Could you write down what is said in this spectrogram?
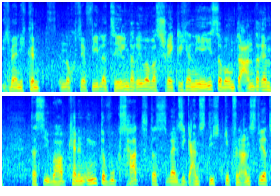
ich meine, ich könnte noch sehr viel erzählen darüber, was schrecklich an ihr ist, aber unter anderem, dass sie überhaupt keinen Unterwuchs hat, dass, weil sie ganz dicht gepflanzt wird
